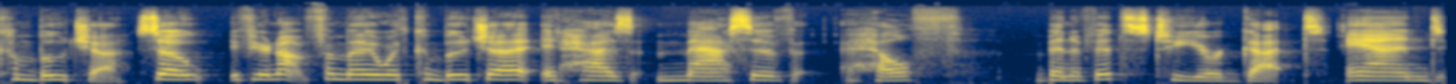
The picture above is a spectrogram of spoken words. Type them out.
kombucha. So, if you're not familiar with kombucha, it has massive health benefits to your gut. And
